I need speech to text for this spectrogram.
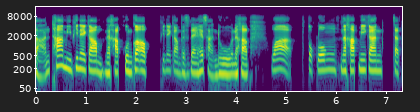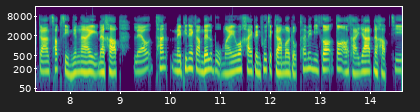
ศาลถ้ามีพินัยกรรมนะครับ คุณก็เอาพินัยกรรมไปแสดงให้ศาลดูนะครับ ว่า ตกลงนะครับมีการจัดการทรัพย์สินยังไงนะครับ แล้วถ้านในพินัยกรรมได้ระบุไหมว่าใครเป็นผู้จัดการมรดก ถ้าไม่มีก็ต้องเอาทายาทนะครับที่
